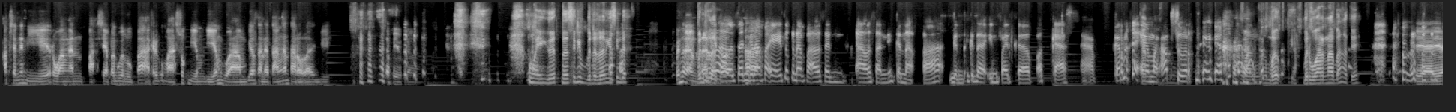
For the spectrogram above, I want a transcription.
absennya di ruangan pak siapa gue lupa akhirnya gue masuk diem-diem gue ambil tanda tangan taruh lagi tapi ya udah Oh my goodness ini beneran gak sih Dah? Beneran Beneran. Itu alasan ah. kenapa ya itu kenapa alasan alasannya kenapa Genta kita invite ke podcast Nah, karena emang absurd Emang be- berwarna banget ya. Iya iya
